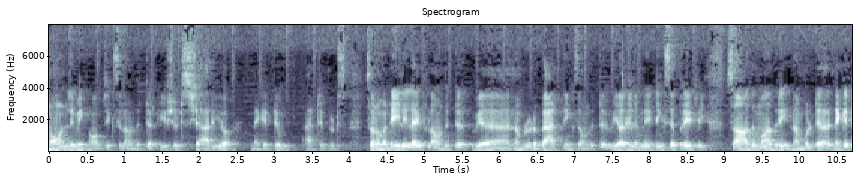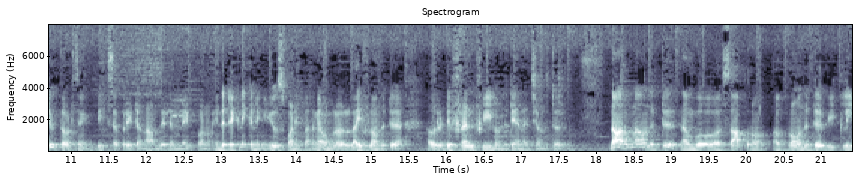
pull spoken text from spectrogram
நான் லிவிங் ஆப்ஜெக்ட்ஸில் வந்துட்டு you should share your negative attributes so நம்ம டெய்லி லைஃப்பில் வந்துட்டு நம்மளோட பேட் திங்ஸை வந்துட்டு we are eliminating separately so அது மாதிரி நம்மள்ட்ட நெகட்டிவ் தாட்ஸையும் இப்படி செப்பரேட்டாக தான் வந்து எலிமினேட் பண்ணும். இந்த டெக்னிக்கை நீங்கள் யூஸ் பண்ணி பாருங்கள் உங்களோட லைஃப்பில் வந்துட்டு ஒரு டிஃப்ரெண்ட் ஃபீல் வந்துட்டு எனர்ஜி வந்துட்டு இருக்கும். நார்மலாக வந்துட்டு நம்ம சாப்பிட்றோம். அப்புறம் வந்துட்டு வி க்ளீ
